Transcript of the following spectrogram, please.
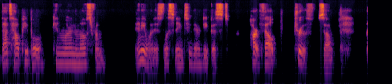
that's how people can learn the most from anyone is listening to their deepest heartfelt truth. So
